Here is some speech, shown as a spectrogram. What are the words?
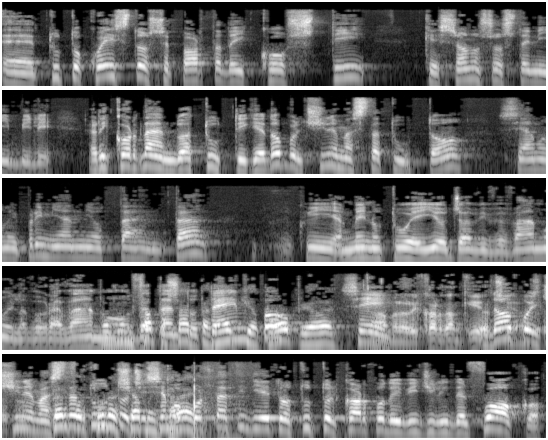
eh, tutto questo se porta dei costi che sono sostenibili, ricordando a tutti che dopo il cinema statuto, siamo nei primi anni Ottanta, qui almeno tu e io già vivevamo e lavoravamo da tanto tempo. Proprio, eh. sì. No, me lo ricordo anch'io. Dopo il cinema statuto, cinema statuto ci siamo portati dietro tutto il corpo dei vigili del fuoco,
